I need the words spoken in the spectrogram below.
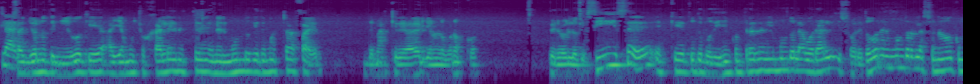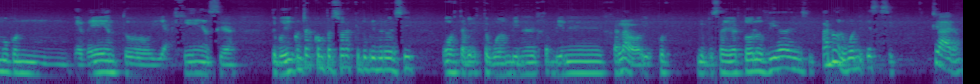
claro. O sea, yo no te niego que haya mucho jale en este en el mundo que te muestra Fire. De más que debe haber, yo no lo conozco. Pero lo que sí sé es que tú te podías encontrar en el mundo laboral y sobre todo en el mundo relacionado como con eventos y agencias. Te podías encontrar con personas que tú primero decís, oh, este, este weón viene, viene jalado. Y después lo empezás a llevar todos los días y decís, ah, no, el weón es así. Claro.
